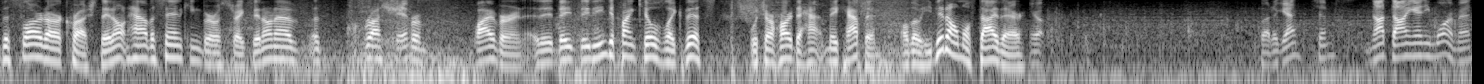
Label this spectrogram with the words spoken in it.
the Slardar crush. They don't have a Sand King Burrowstrike. They don't have a crush Tim's. from Wyvern. They, they, they need to find kills like this, which are hard to ha make happen. Although he did almost die there. Yep. But again, Tim's not dying anymore, man.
